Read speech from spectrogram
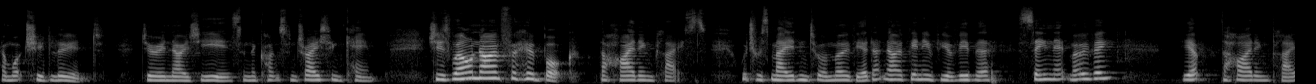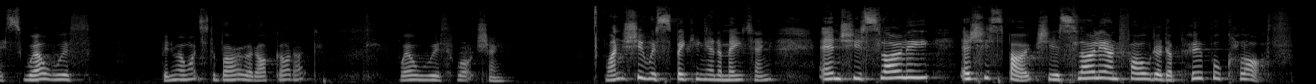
and what she'd learned during those years in the concentration camp. She's well known for her book, The Hiding Place, which was made into a movie. I don't know if any of you have ever seen that movie. Yep, The Hiding Place. Well worth if anyone wants to borrow it, I've got it. Well worth watching. Once she was speaking at a meeting, and she slowly, as she spoke, she slowly unfolded a purple cloth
